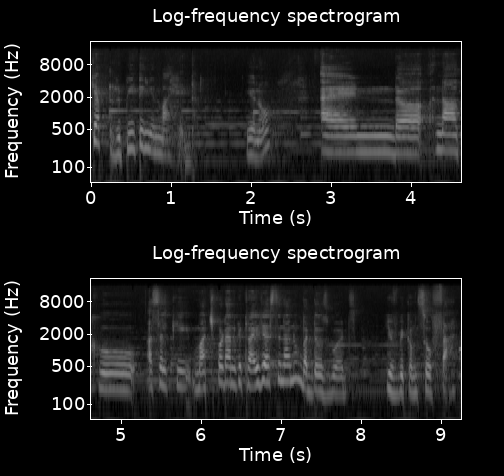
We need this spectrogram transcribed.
kept repeating in my head you know and నాకు అసలుకి మర్చిపోవడానికి ట్రై చేస్తున్నాను but those words you become so fat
